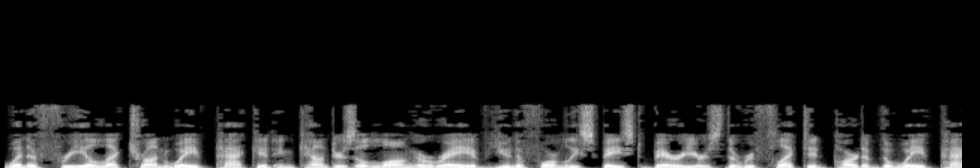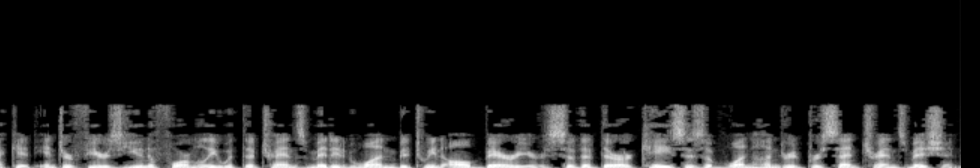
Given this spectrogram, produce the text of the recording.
When a free electron wave packet encounters a long array of uniformly spaced barriers the reflected part of the wave packet interferes uniformly with the transmitted one between all barriers so that there are cases of 100% transmission.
